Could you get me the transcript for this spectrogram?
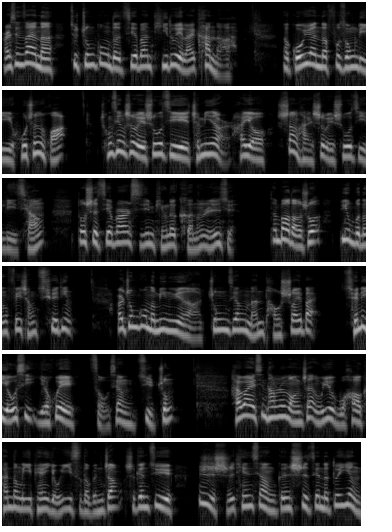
而现在呢，就中共的接班梯队来看呢啊，那国务院的副总理胡春华、重庆市委书记陈敏尔，还有上海市委书记李强，都是接班习近平的可能人选。但报道说，并不能非常确定。而中共的命运啊，终将难逃衰败。权力游戏也会走向剧终。海外新唐人网站五月五号刊登了一篇有意思的文章，是根据日食天象跟事件的对应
